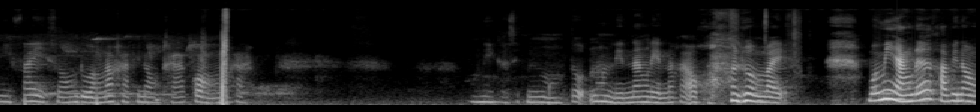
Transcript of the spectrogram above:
มีไฟสองดวงเนาะค่ะพี่น้องค้ากล่องเนาะค่ะ นี้ก็สิเป็นหมองโต๊ะนอนเล่นนั่งเล่นนะคะ เอาของมารวมไว้บ่มีหยังเด้อค่ะ พี่น้อง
